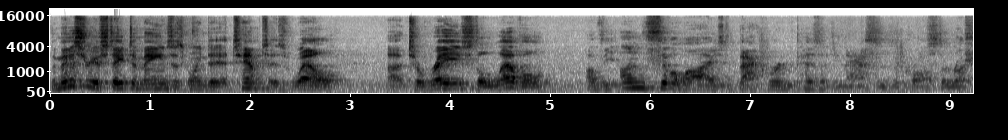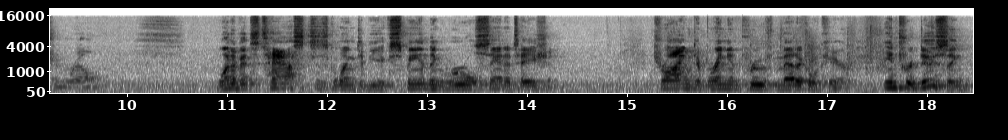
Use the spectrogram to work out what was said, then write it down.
The Ministry of State Domains is going to attempt as well uh, to raise the level of the uncivilized, backward peasant masses across the Russian realm. One of its tasks is going to be expanding rural sanitation, trying to bring improved medical care, introducing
